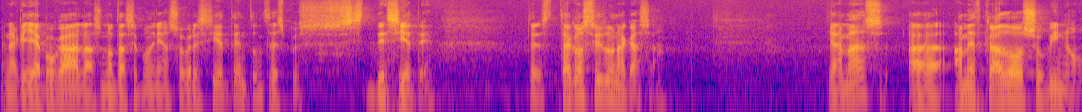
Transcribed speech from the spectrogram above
En aquella época las notas se pondrían sobre 7, entonces pues de 7. Entonces, te ha construido una casa. Y además ha mezclado su vino.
